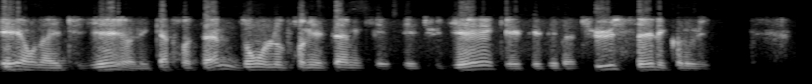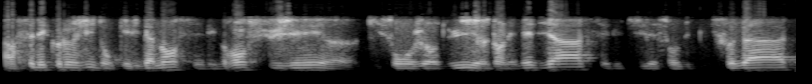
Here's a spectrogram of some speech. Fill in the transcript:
Et on a étudié euh, les quatre thèmes, dont le premier thème qui a été étudié, qui a été débattu, c'est l'écologie. Alors c'est l'écologie, donc évidemment, c'est les grands sujets euh, qui sont aujourd'hui euh, dans les médias, c'est l'utilisation du glyphosate,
